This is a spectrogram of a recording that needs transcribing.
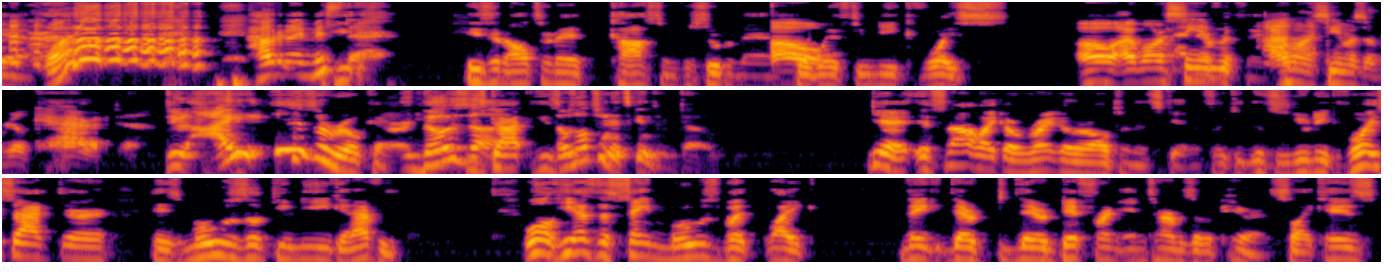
Yeah, What? How did I miss He- that? he's an alternate costume for Superman, Oh. but with unique voice. Oh, I want to see him. everything. I want to see him as a real character. Dude, I He is a real character. those He's uh, got he's those alternate skins are dope. yeah. It's not like a regular alternate skin. It's like it's a unique voice actor. His moves look unique and everything. Well, he has the same moves, but like they they're they're different in terms of appearance. Like his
